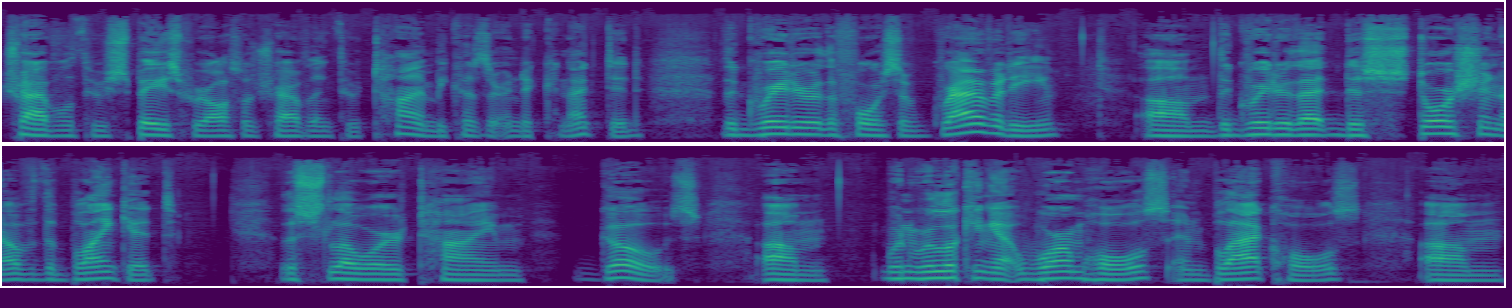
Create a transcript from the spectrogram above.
travel through space, we're also traveling through time because they're interconnected. The greater the force of gravity, um, the greater that distortion of the blanket, the slower time goes. Um, when we're looking at wormholes and black holes, um,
